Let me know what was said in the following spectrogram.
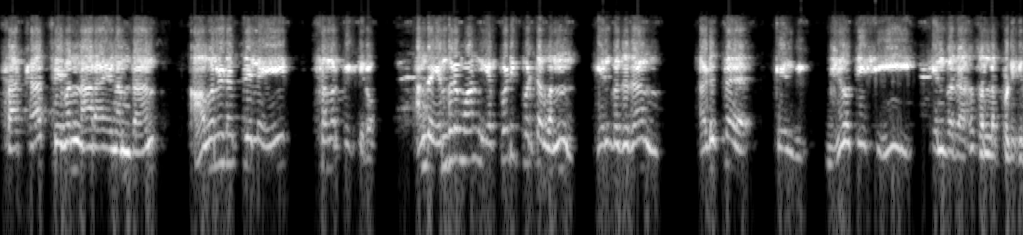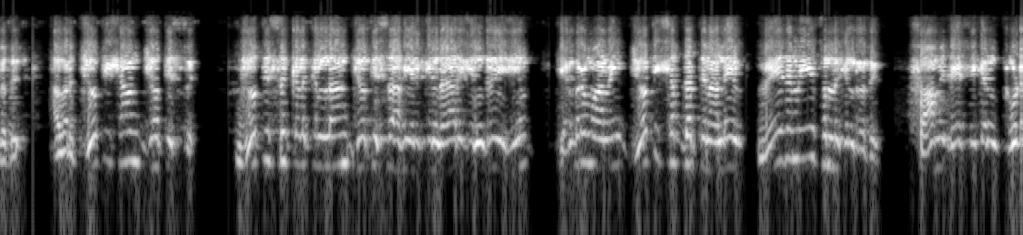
சாட்சாத் சிவன் நாராயணன் தான் அவனிடத்திலே சமர்ப்பிக்கிறோம். அந்த எம்பெருமான் எப்படிப்பட்டவன் என்பதுதான் அடுத்த கேள்வி. ஜோதிஷி என்பதாக சொல்லப்படுகிறது. அவர் ஜோதிஷாம் ஜோதிஷ். ஜோதிஷுக்களுக்கெல்லாம் ஜோதிஷாக இருக்கின்றார் என்று எம்பெருமானை ஜோதி சப்தத்தினாலே வேதமே சொல்லுகின்றது. சுவாமி தேசிகன் கூட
